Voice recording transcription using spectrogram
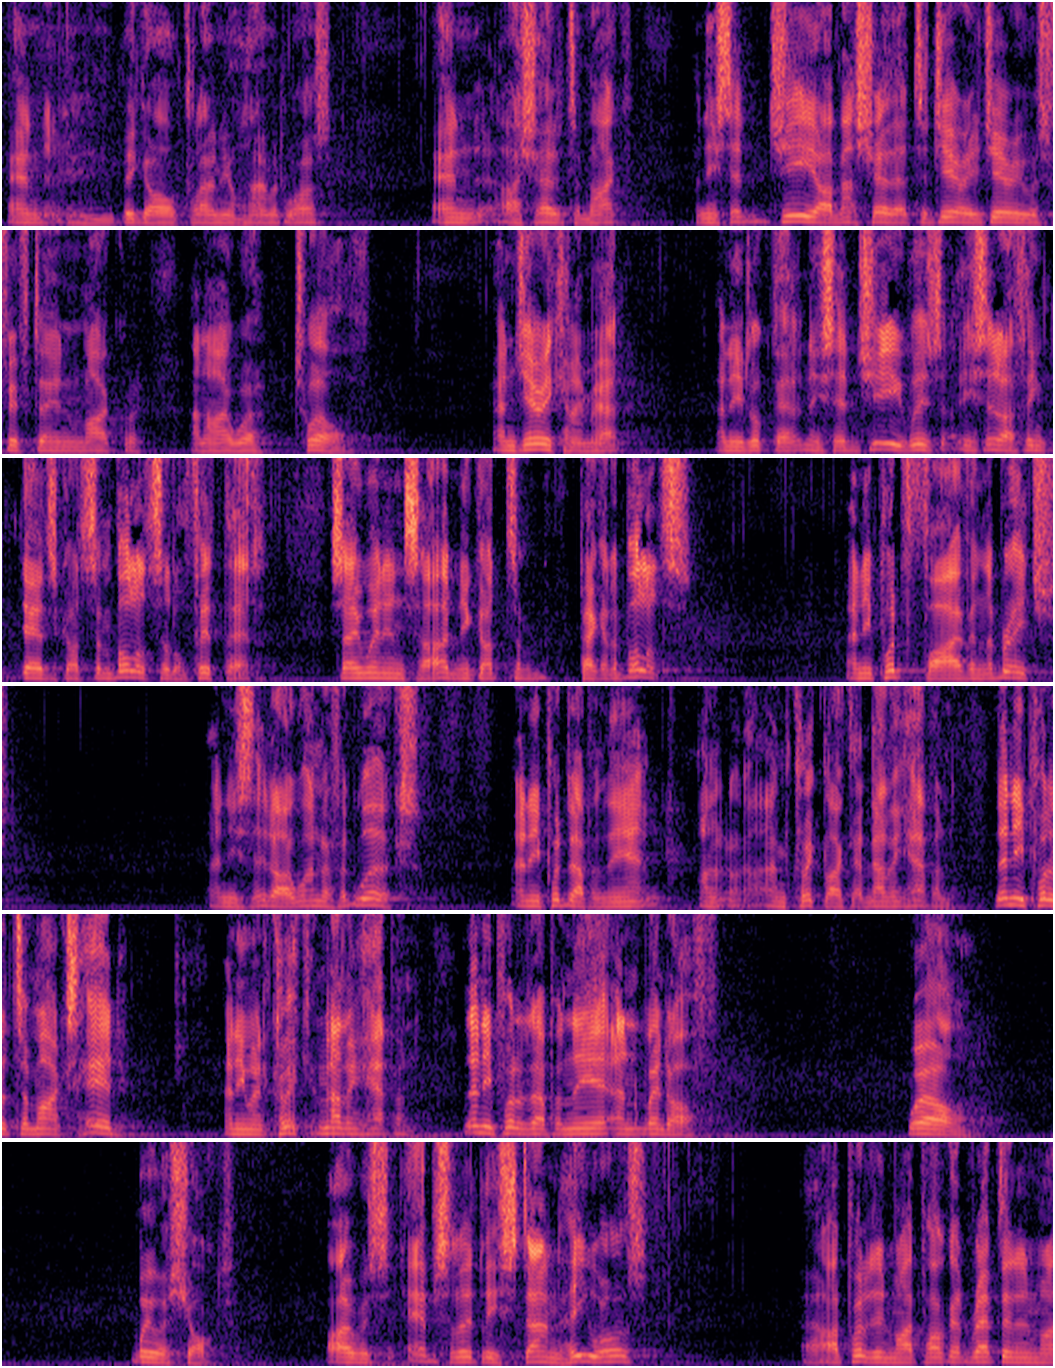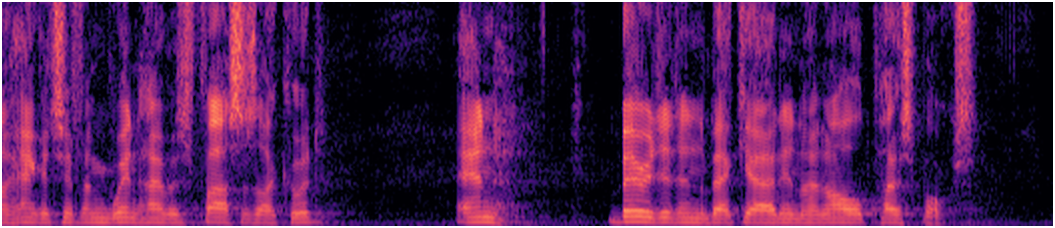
and big old colonial home it was. And I showed it to Mike, and he said, "Gee, I must show that to Jerry." Jerry was 15, Mike and I were 12. And Jerry came out, and he looked at it and he said, "Gee whiz!" He said, "I think Dad's got some bullets that'll fit that." So he went inside and he got some packet of bullets. And he put five in the breech. And he said, I wonder if it works. And he put it up in the air and, clicked like that, nothing happened. Then he put it to Mike's head and he went click, nothing happened. Then he put it up in the air and went off. Well, we were shocked. I was absolutely stunned. He was. Uh, I put it in my pocket, wrapped it in my handkerchief, and went home as fast as I could and buried it in the backyard in an old post box,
